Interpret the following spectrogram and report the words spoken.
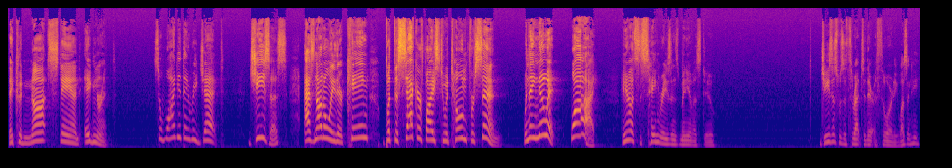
They could not stand ignorant. So, why did they reject Jesus as not only their king, but the sacrifice to atone for sin when they knew it? Why? You know, it's the same reasons many of us do. Jesus was a threat to their authority, wasn't he?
